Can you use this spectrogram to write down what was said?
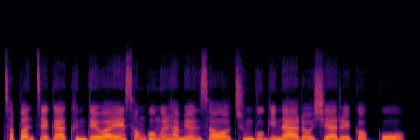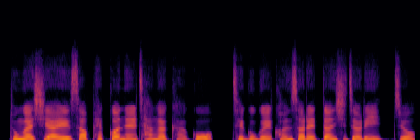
첫 번째가 근대화에 성공을 하면서 중국이나 러시아를 꺾고 동아시아에서 패권을 장악하고 제국을 건설했던 시절이 있죠.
